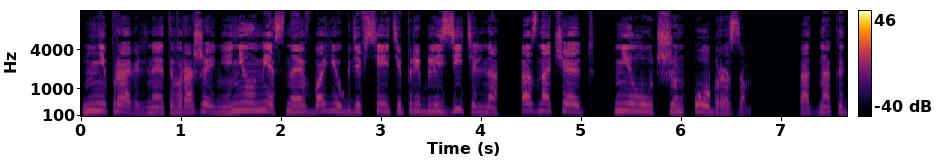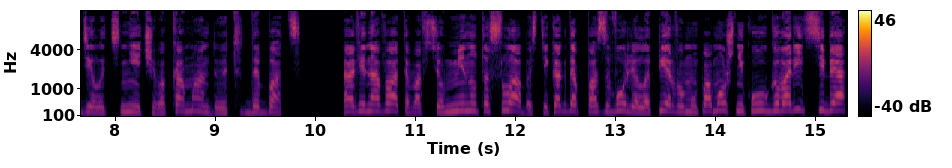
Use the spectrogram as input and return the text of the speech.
Неправильное это выражение, неуместное в бою, где все эти приблизительно означают «не лучшим образом». Однако делать нечего, командует Дебац. А виновата во всем минута слабости, когда позволила первому помощнику уговорить себя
